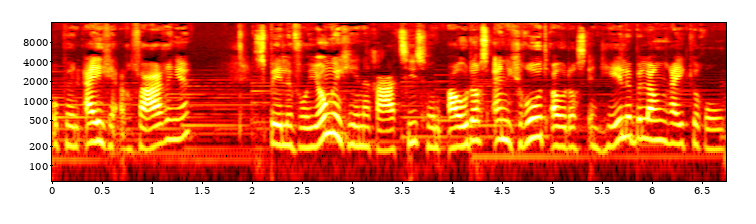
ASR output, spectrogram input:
op hun eigen ervaringen, spelen voor jonge generaties hun ouders en grootouders een hele belangrijke rol.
